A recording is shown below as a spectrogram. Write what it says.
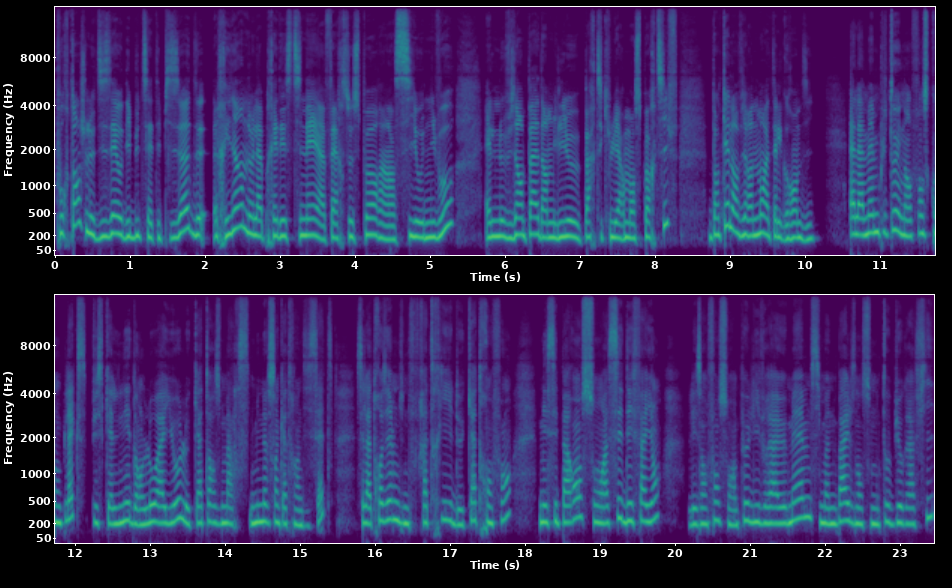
Pourtant, je le disais au début de cet épisode, rien ne l'a prédestinée à faire ce sport à un si haut niveau. Elle ne vient pas d'un milieu particulièrement sportif. Dans quel environnement a-t-elle grandi? Elle a même plutôt une enfance complexe puisqu'elle naît dans l'Ohio le 14 mars 1997. C'est la troisième d'une fratrie de quatre enfants, mais ses parents sont assez défaillants. Les enfants sont un peu livrés à eux-mêmes. Simone Biles, dans son autobiographie,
